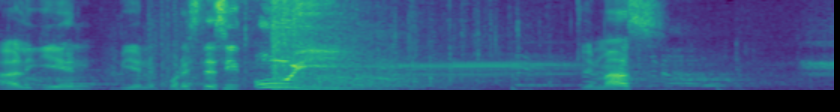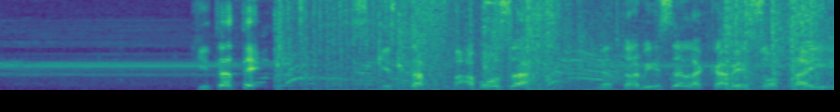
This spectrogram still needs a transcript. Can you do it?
Alguien viene por este sitio. ¡Uy! ¿Quién más? ¡Quítate! Que esta babosa me atraviesa la cabezota ahí.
